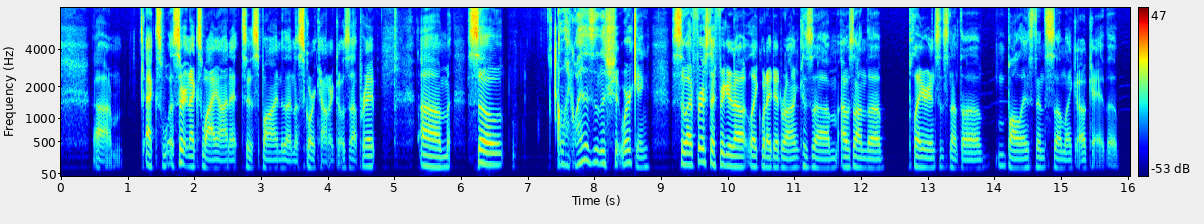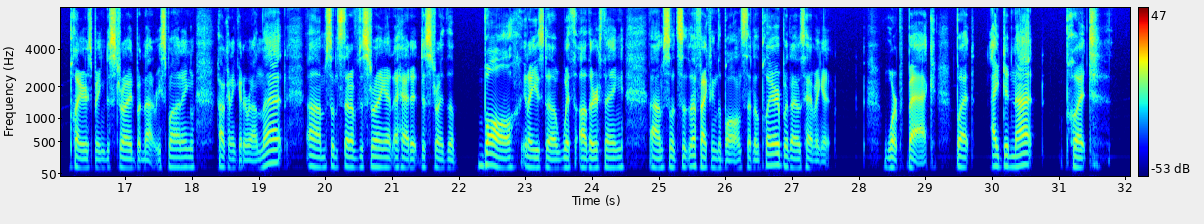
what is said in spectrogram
um, x a certain xy on it to spawn and then the score counter goes up right? Um, so i'm like why isn't this shit working? So at first i figured out like what i did wrong because um, i was on the player instance not the ball instance. So i'm like okay the player's being destroyed but not respawning. How can i get around that? Um, so instead of destroying it i had it destroy the ball and i used a with other thing. Um, so it's affecting the ball instead of the player but i was having it warp back. But i did not put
